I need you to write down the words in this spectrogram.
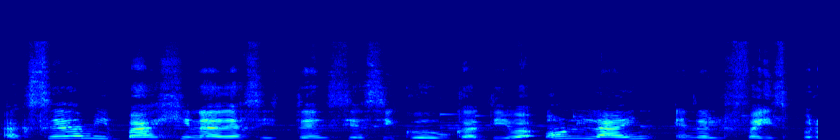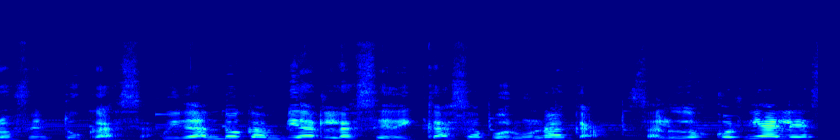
accede a mi página de asistencia psicoeducativa online en el Face Prof en tu casa, cuidando cambiar la C de casa por una K. Saludos cordiales.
